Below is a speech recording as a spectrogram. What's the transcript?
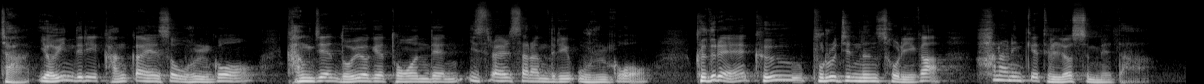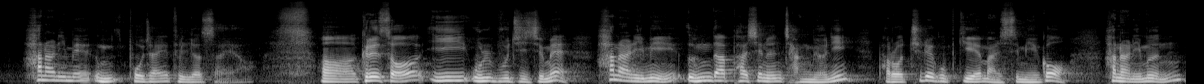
자, 여인들이 강가에서 울고 강제 노역에 동원된 이스라엘 사람들이 울고 그들의 그 부르짖는 소리가 하나님께 들렸습니다. 하나님의 음, 보좌에 들렸어요. 어, 그래서 이 울부짖음에 하나님이 응답하시는 장면이 바로 출애굽기의 말씀이고 하나님은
